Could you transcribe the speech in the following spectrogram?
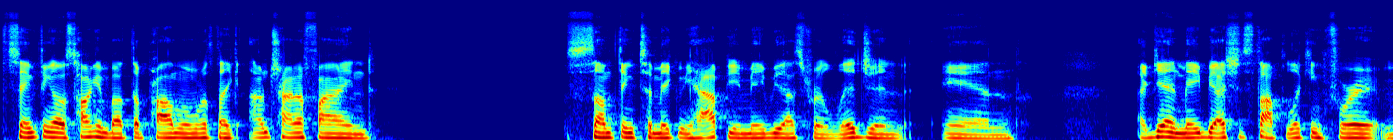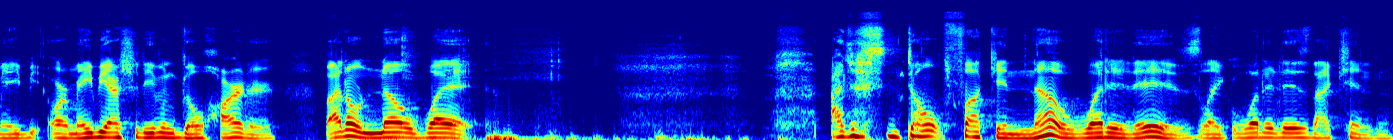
same thing I was talking about. The problem with like I'm trying to find something to make me happy. Maybe that's religion, and again, maybe I should stop looking for it. Maybe or maybe I should even go harder. But I don't know what. I just don't fucking know what it is. Like what it is that can.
